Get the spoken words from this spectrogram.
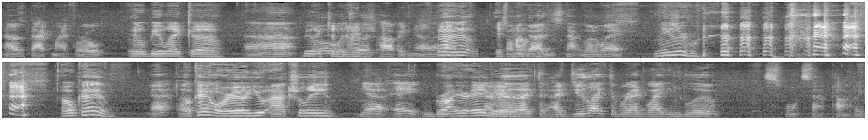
Now it's back my throat. It'll be like uh. Ah, Be like oh, it's really popping. No, No, no, it's oh my god, it's not going away. These are okay. Yeah, Okay, Oreo, you actually Yeah, hey, brought your A I game. really like the. I do like the red, white, and blue. This won't stop popping.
